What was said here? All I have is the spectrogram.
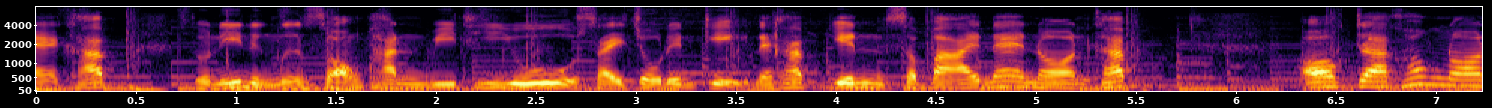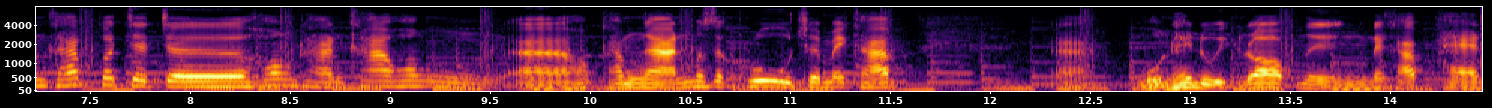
ร์ครับ ตัวนี้ 12,000 BTU ไซโจเดนกินะครับ เย็นสบายแน่นอนครับ ออกจากห้องนอนครับก็จะเจอห้องทานข้าวห้องอห้องทำงานเมื่อสักครู่ใช่ไหมครับหมุนให้ดูอีกรอบหนึ่งนะครับแผน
